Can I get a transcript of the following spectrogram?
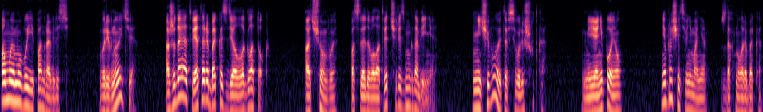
По-моему, вы ей понравились. Вы ревнуете? Ожидая ответа, Ребекка сделала глоток. «О чем вы?» – последовал ответ через мгновение. «Ничего, это всего лишь шутка». «Я не понял». «Не обращайте внимания», – вздохнула Ребекка.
